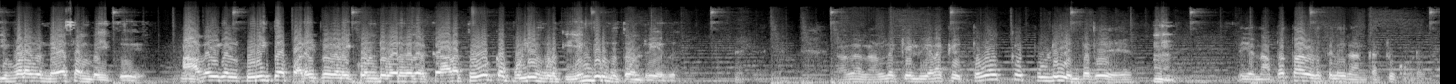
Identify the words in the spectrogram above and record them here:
இவ்வளவு நேசம் வைத்து அவைகள் குறித்த படைப்புகளை கொண்டு வருவதற்கான துவக்க புள்ளி உங்களுக்கு எங்கிருந்து தோன்றியது? அதான் நல்ல கேள்வி. எனக்கு துவக்க புள்ளி என்பது. என் அப்பத்தாவிடத்திலே நான் கற்றுக்கொண்டது.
